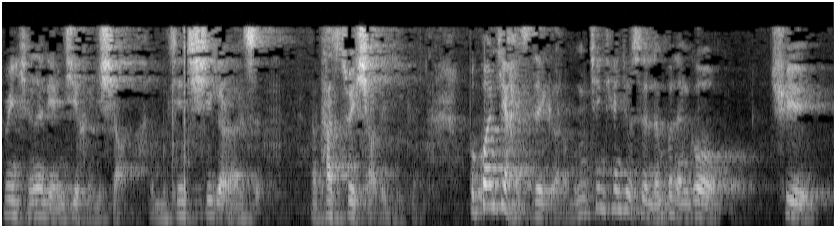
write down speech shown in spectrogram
因为以前的年纪很小嘛，母亲七个儿子。那他是最小的一个，不关键还是这个。我们今天就是能不能够去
